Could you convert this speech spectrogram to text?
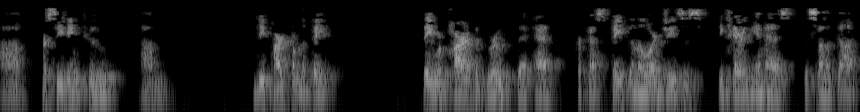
uh, proceeding to um, depart from the faith. They were part of a group that had professed faith in the Lord Jesus, declaring him as the Son of God.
